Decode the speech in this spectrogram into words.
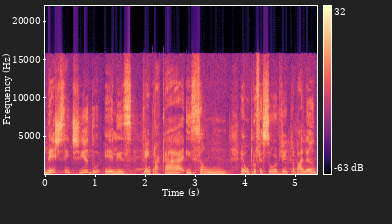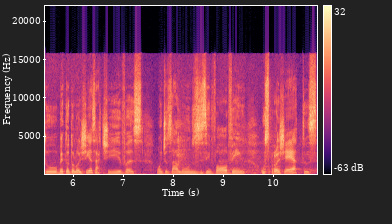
neste sentido, eles vêm para cá e são é, o professor vem trabalhando metodologias ativas, onde os alunos desenvolvem os projetos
